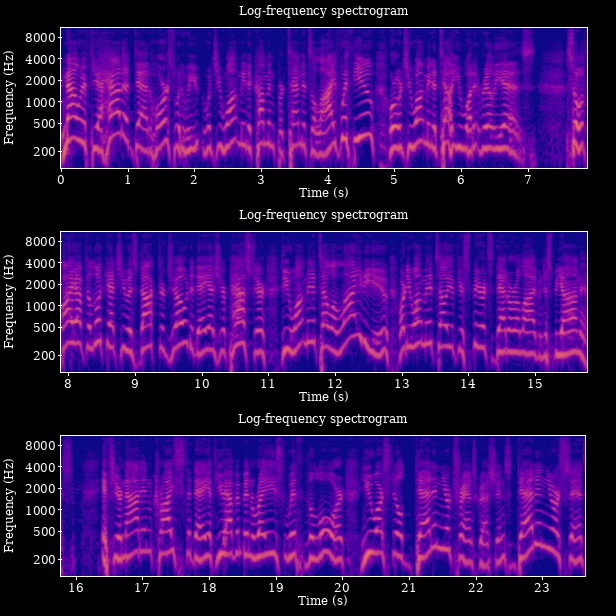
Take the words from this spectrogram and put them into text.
Now, if you had a dead horse, would, we, would you want me to come and pretend it's alive with you? Or would you want me to tell you what it really is? So, if I have to look at you as Dr. Joe today, as your pastor, do you want me to tell a lie to you? Or do you want me to tell you if your spirit's dead or alive? And just be honest. If you're not in Christ today, if you haven't been raised with the Lord, you are still dead in your transgressions, dead in your sins,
